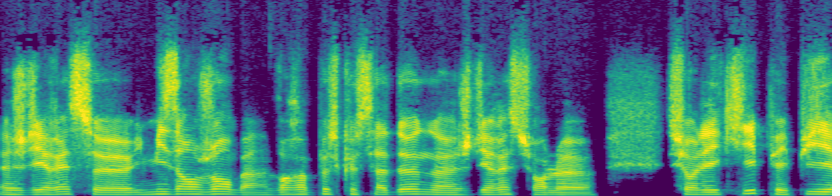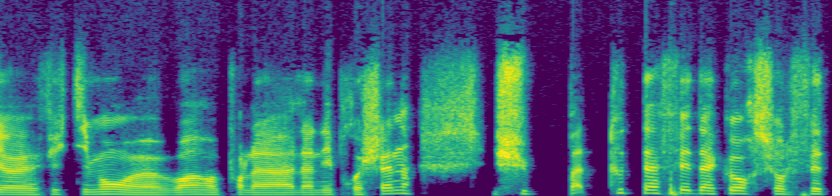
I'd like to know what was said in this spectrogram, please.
je dirais ce, une mise en jambe, hein, voir un peu ce que ça donne, euh, je dirais sur le sur l'équipe et puis euh, effectivement euh, voir pour la- l'année prochaine. Je suis pas tout à fait d'accord sur le fait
